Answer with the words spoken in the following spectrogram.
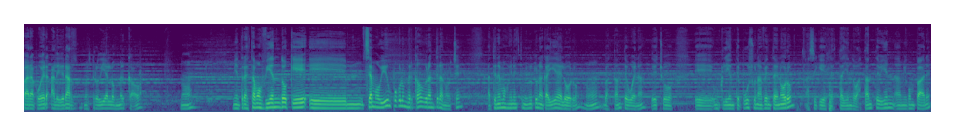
para poder alegrar nuestro día en los mercados. ¿no? Mientras estamos viendo que eh, se han movido un poco los mercados durante la noche. Tenemos en este minuto una caída del oro, ¿no? bastante buena. De hecho, eh, un cliente puso una venta en oro, así que le está yendo bastante bien a mi compadre.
